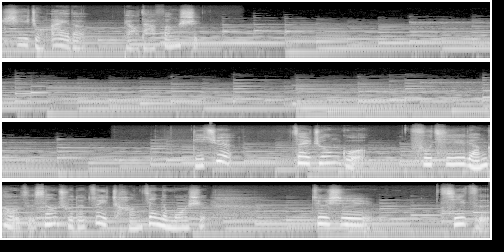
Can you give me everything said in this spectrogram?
是一种爱的表达方式。的确，在中国，夫妻两口子相处的最常见的模式，就是妻子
